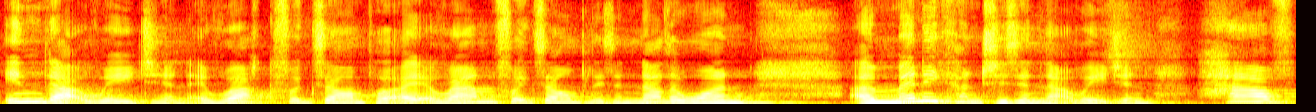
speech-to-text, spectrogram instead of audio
in that region, Iraq, for example, uh, Iran, for example, is another one, and many countries in that region have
